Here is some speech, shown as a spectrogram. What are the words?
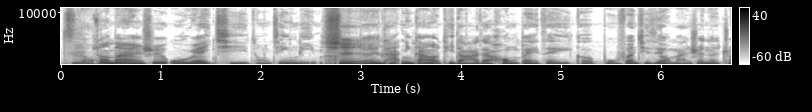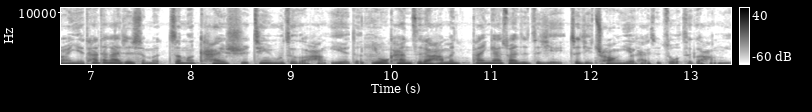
子哦。创办人是吴瑞奇总经理嘛？是对他，你刚刚有提到他在烘焙这一个部分，其实有蛮深的专业。他大概是什么？怎么开始进入这个行业的？因为我看资料，他们他应该算是自己自己创业开始做这个行业。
